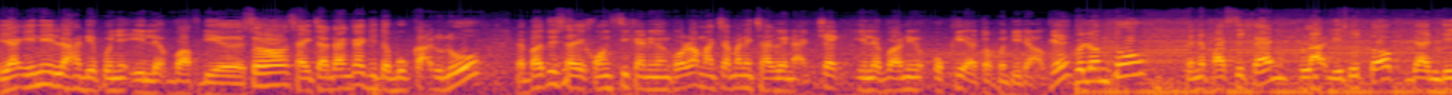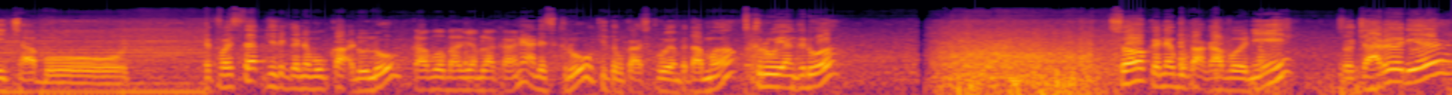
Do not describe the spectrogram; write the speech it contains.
Yang inilah dia punya inlet valve dia. So, saya cadangkan kita buka dulu. Lepas tu saya kongsikan dengan korang macam mana cara nak check inlet valve ni okey ataupun tidak. Okey? Sebelum tu, kena pastikan plug ditutup dan dicabut. First step kita kena buka dulu cover bahagian belakang ni ada skru. Kita buka skru yang pertama. Skru yang kedua. So kena buka cover ni. So cara dia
